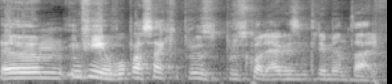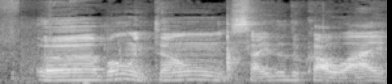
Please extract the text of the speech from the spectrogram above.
Ahn, enfim, eu vou passar aqui para os colegas incrementarem. Ah, bom, então, saída do Kawhi.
